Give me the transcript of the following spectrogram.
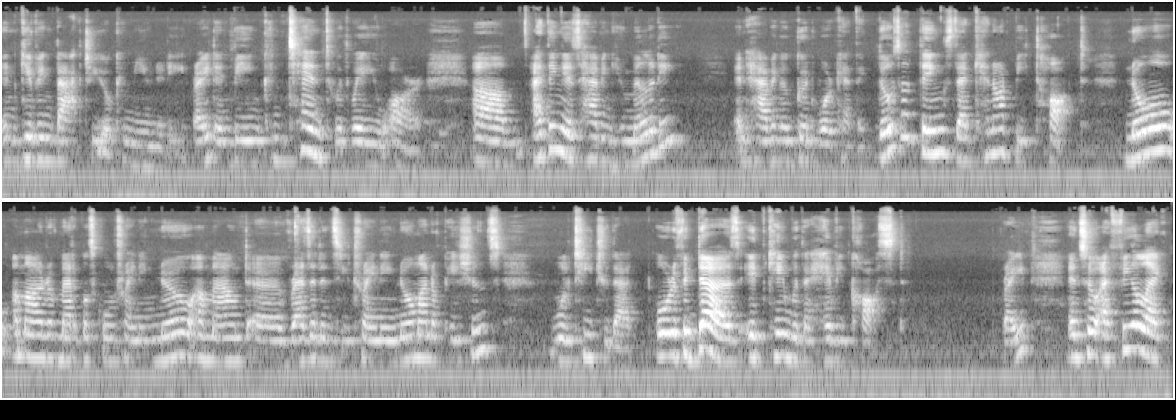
and giving back to your community, right? And being content with where you are. Um, I think is having humility and having a good work ethic. Those are things that cannot be taught. No amount of medical school training, no amount of residency training, no amount of patience will teach you that. Or if it does, it came with a heavy cost right? And so I feel like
